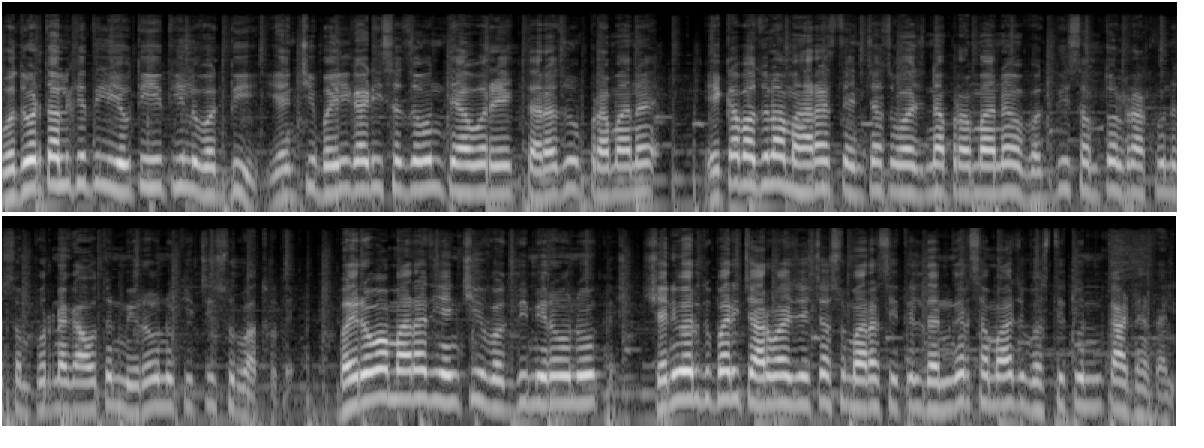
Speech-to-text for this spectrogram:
बोदवड तालुक्यातील येवती येथील वगदी यांची बैलगाडी सजवून त्यावर एक तराजू प्रमाणे एका बाजूला महाराज त्यांच्याच वजनाप्रमाणे वगदी समतोल राखून संपूर्ण गावातून मिरवणुकीची सुरुवात होते. भैरवा महाराज यांची वगदी मिरवणूक शनिवार दुपारी चार वाजेच्या सुमारास येथील धनगर समाज वस्तीतून काढण्यात आली.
